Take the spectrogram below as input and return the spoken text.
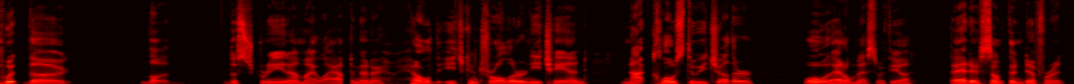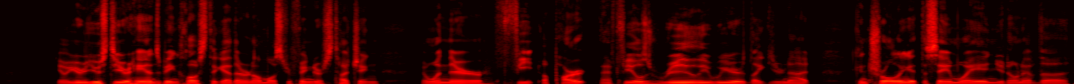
put the, the screen on my lap and then I held each controller in each hand not close to each other. Whoa, that'll mess with you. That is something different. You know, you're used to your hands being close together and almost your fingers touching and when they're feet apart, that feels really weird like you're not controlling it the same way and you don't have the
